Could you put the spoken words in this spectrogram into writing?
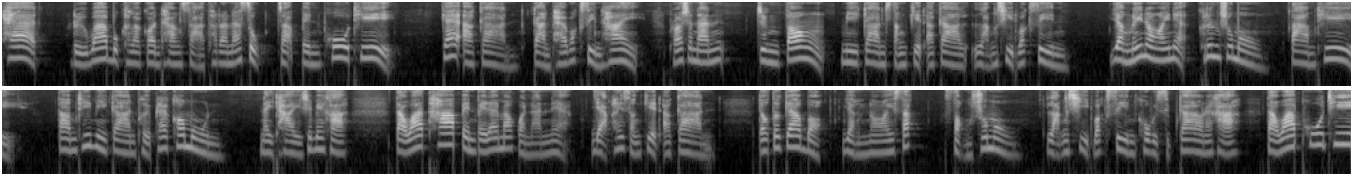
แพทย์หรือว่าบุคลากรทางสาธารณสุขจะเป็นผู้ที่แก้อาการการแพ้วัคซีนให้ เพราะฉะนั้น จึงต้องมีการสังเกตอาการหลังฉีดวัคซีน อย่างน้อยๆเนี่ยครึ่งชั่วโมงตามที่ตามที่มีการเผยแพร่ข้อมูลในไทยใช่ไหมคะ แต่ว่าถ้าเป็นไปได้มากกว่านั้นเนี่ยอยากให้สังเกตอาการ ดรแก้วบอกอย่างน้อยสัก 2 ชั่วโมง หลังฉีดวัคซีนโควิด -19 นะคะ แต่ว่าผู้ที่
